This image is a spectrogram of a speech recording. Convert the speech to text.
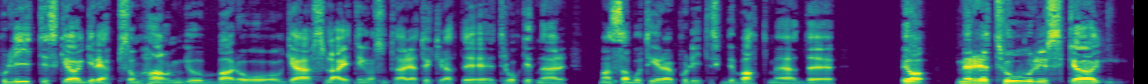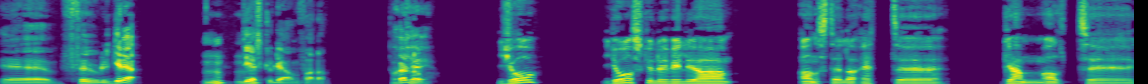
politiska grepp som halmgubbar och gaslighting och sånt där. Jag tycker att det är tråkigt när man saboterar politisk debatt med, eh, ja, med retoriska eh, fulgrepp. Mm, mm. Det skulle jag anfalla. Själv Okej. Ja, jag skulle vilja anställa ett eh, gammalt eh,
